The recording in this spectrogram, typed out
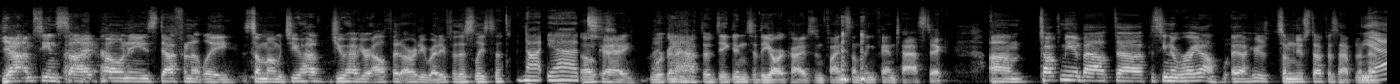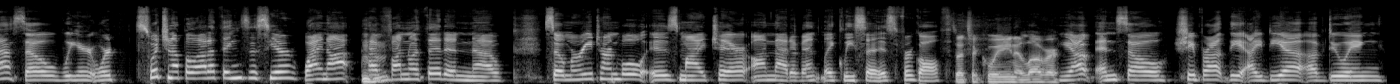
Yeah, I'm seeing side ponies, definitely. Some moment. Do you have do you have your outfit already ready for this, Lisa? Not yet. Okay, we're gonna yet. have to dig into the archives and find something fantastic. Um, talk to me about uh, Casino Royale. Uh, here's some new stuff is happening there. yeah. So we're we're switching up a lot of things this year. Why not have fun with it? And uh, so Marie Turnbull is my chair on that event, like Lisa is for golf. Such a queen. I love her. Yep. And so she brought the idea of doing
